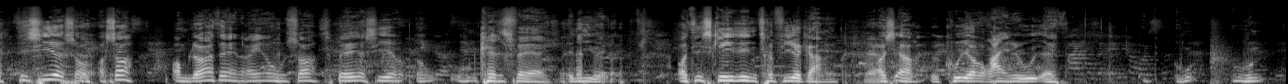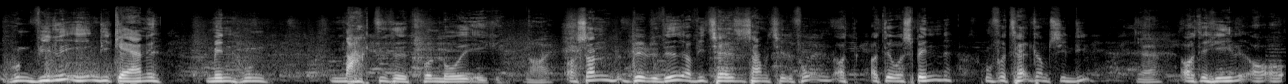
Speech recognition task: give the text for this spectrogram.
Det siger jeg så. Og så om lørdagen ringer hun så tilbage og siger, at hun kan desværre ikke alligevel. Og det skete en 3-4 gange. Ja. Og så kunne jeg jo regne ud, at hun, hun, hun ville egentlig gerne, men hun magtede det på en måde ikke. Nej. Og sådan blev det ved, og vi talte sammen i telefonen, og, og det var spændende. Hun fortalte om sit liv ja. og det hele. Og, og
